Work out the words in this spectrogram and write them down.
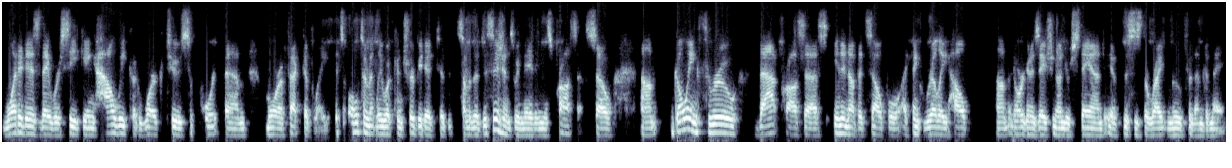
what it is they were seeking, how we could work to support them more effectively. It's ultimately what contributed to some of the decisions we made in this process. So, um, going through that process in and of itself will, I think, really help um, an organization understand if this is the right move for them to make.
